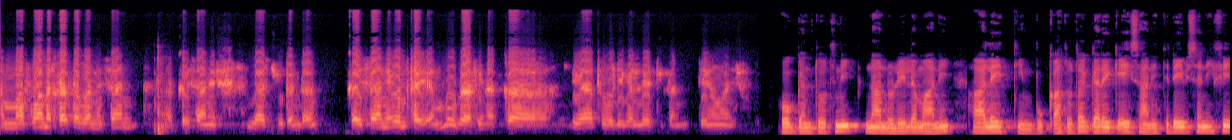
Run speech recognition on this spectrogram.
ammaaf waan harkaa qaban isaan akka isaaniif laachuu danda'an. Akka isaanii ol ta'e ammoo gaafiin akka dhiyaatu waliigalleetti kan deemamaa jiru. Hooggantootni naannolee lamaanii haala ittiin buqqaatota gara qe'ee isaaniitti deebisanii fi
